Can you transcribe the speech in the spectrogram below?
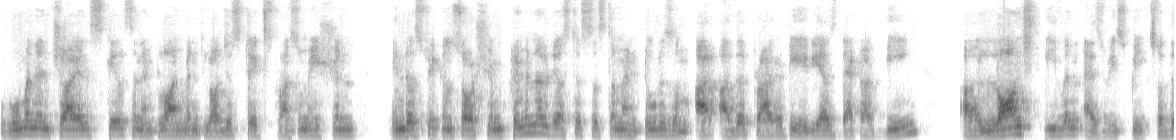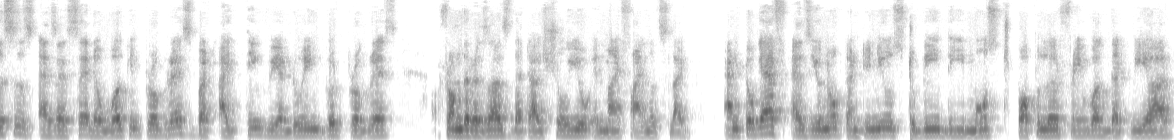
women and child, skills and employment, logistics, transformation, industry consortium, criminal justice system, and tourism are other priority areas that are being uh, launched even as we speak. So this is, as I said, a work in progress, but I think we are doing good progress from the results that I'll show you in my final slide. And TOGAF, as you know, continues to be the most popular framework that we are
